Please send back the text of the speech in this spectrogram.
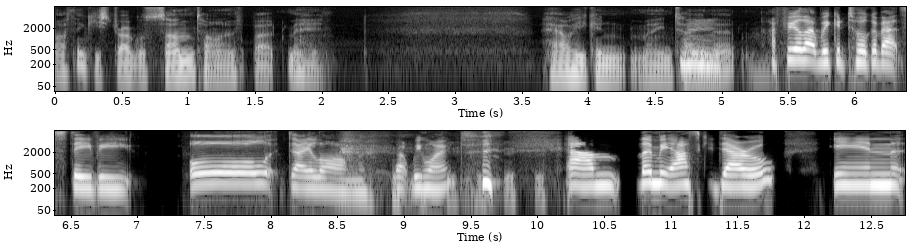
I think he struggles sometimes, but man, how he can maintain Mm. that. I feel like we could talk about Stevie all day long, but we won't. um, let me ask you, Daryl. In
